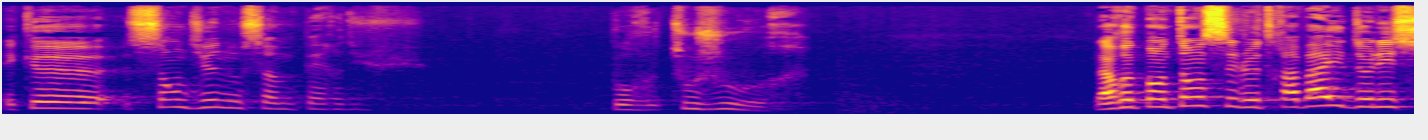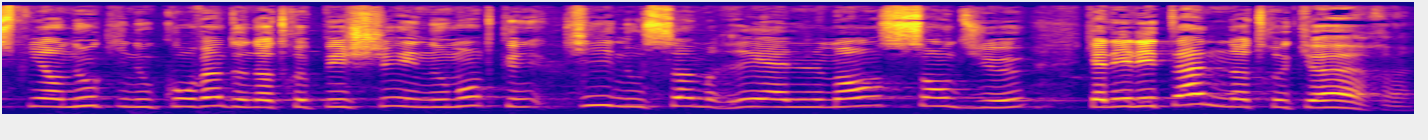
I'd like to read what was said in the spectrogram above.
et que sans Dieu, nous sommes perdus pour toujours. La repentance, c'est le travail de l'Esprit en nous qui nous convainc de notre péché et nous montre qui nous sommes réellement sans Dieu, quel est l'état de notre cœur,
